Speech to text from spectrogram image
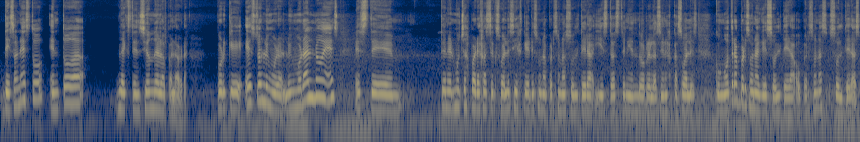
deshonesto en toda la extensión de la palabra. Porque esto es lo inmoral. Lo inmoral no es este tener muchas parejas sexuales si es que eres una persona soltera y estás teniendo relaciones casuales con otra persona que es soltera o personas solteras.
